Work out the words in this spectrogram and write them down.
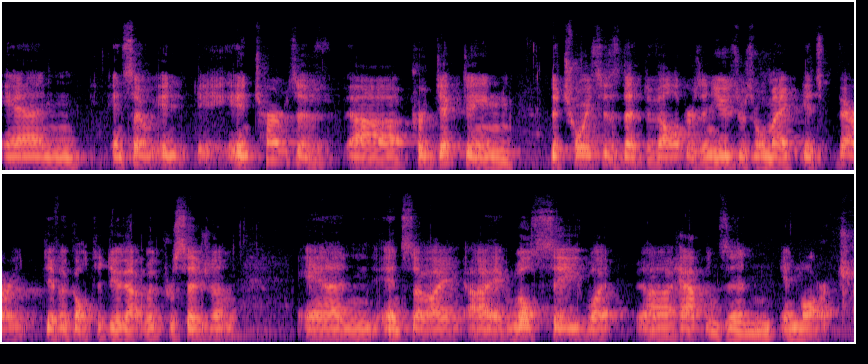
and and so in in terms of uh, predicting the choices that developers and users will make, it's very difficult to do that with precision, and and so I I will see what uh, happens in in March.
